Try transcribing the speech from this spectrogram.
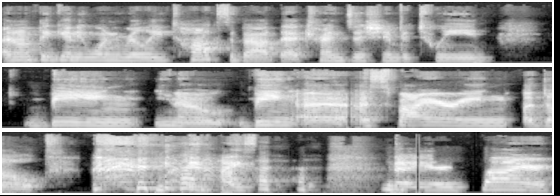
i don't think anyone really talks about that transition between being, you know, being a aspiring adult in high school. you know, you're aspiring.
